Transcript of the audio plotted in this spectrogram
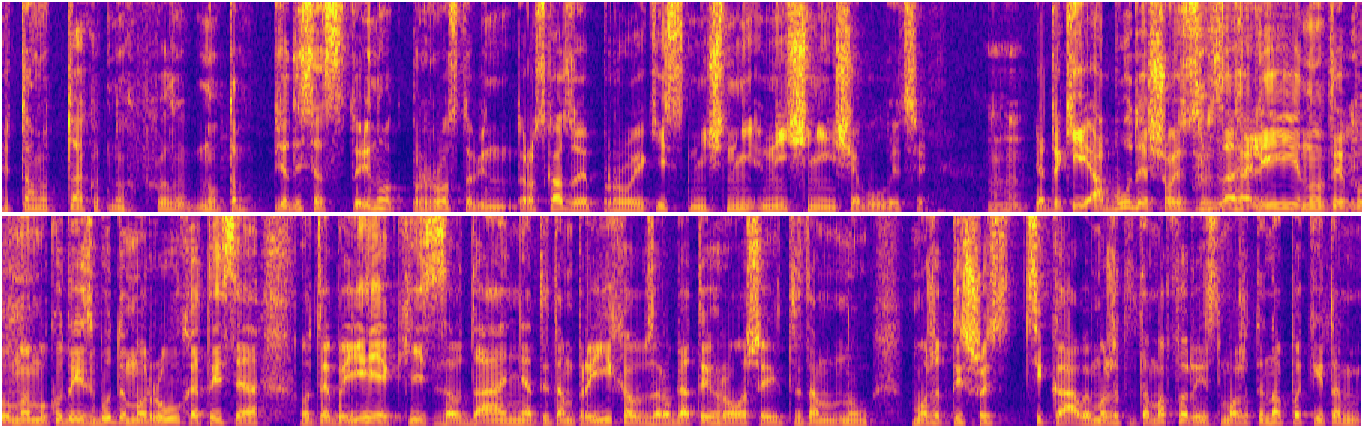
І там от так, от, ну, хвилин, ну там 50 сторінок, просто він розказує про якісь нічні, нічні ще вулиці. Угу. Я такий, а буде щось взагалі? Ну, типу, ми кудись будемо рухатися, у тебе є якісь завдання, ти там приїхав заробляти гроші, ти там, ну, може, ти щось цікаве, може, ти там аферист, може, ти навпаки там.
